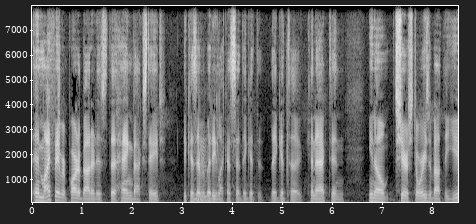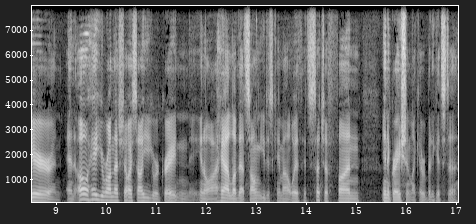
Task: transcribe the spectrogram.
and my favorite part about it is the hang backstage because mm-hmm. everybody, like I said, they get to, they get to connect and you know share stories about the year and and oh hey you were on that show I saw you you were great and you know oh, hey I love that song you just came out with. It's such a fun integration. Like everybody gets to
